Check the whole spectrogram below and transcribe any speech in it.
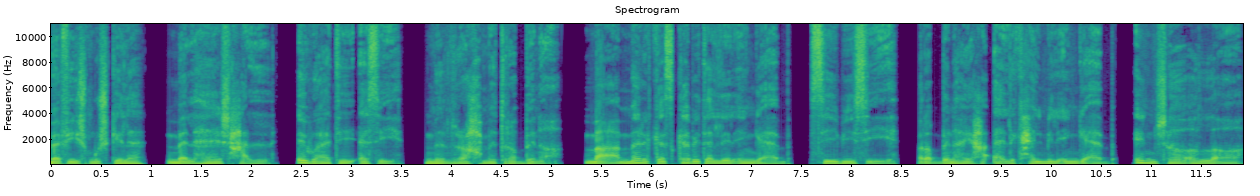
مفيش مشكلة ملهاش حل. اوعى تيأسي من رحمة ربنا. مع مركز Capital للإنجاب CBC. ربنا هيحقق لك حلم الإنجاب. إن شاء الله.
